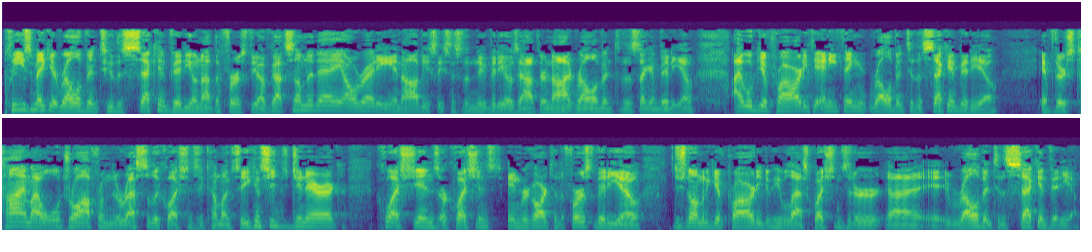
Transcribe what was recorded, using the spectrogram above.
Please make it relevant to the second video, not the first video. I've got some today already, and obviously since the new video's out, they're not relevant to the second video. I will give priority to anything relevant to the second video. If there's time, I will draw from the rest of the questions that come up. So you can send generic questions or questions in regard to the first video. Just know I'm going to give priority to people to ask questions that are uh, relevant to the second video.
